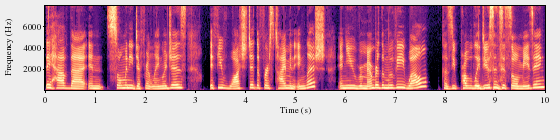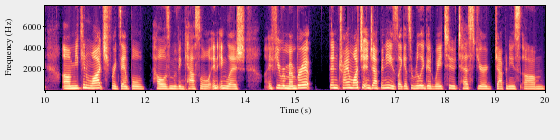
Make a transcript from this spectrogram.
they have that in so many different languages. If you've watched it the first time in English and you remember the movie well, because you probably do since it's so amazing, um, you can watch, for example, Howl's Moving Castle in English. If you remember it, then try and watch it in Japanese. Like it's a really good way to test your Japanese um,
